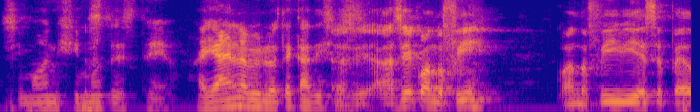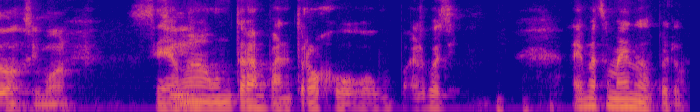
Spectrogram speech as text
Simón, hicimos este, allá en la biblioteca, dices, Así, así cuando fui, cuando fui vi ese pedo, Simón. se sí. llama un trampantrojo o algo así. Hay más o menos, pero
